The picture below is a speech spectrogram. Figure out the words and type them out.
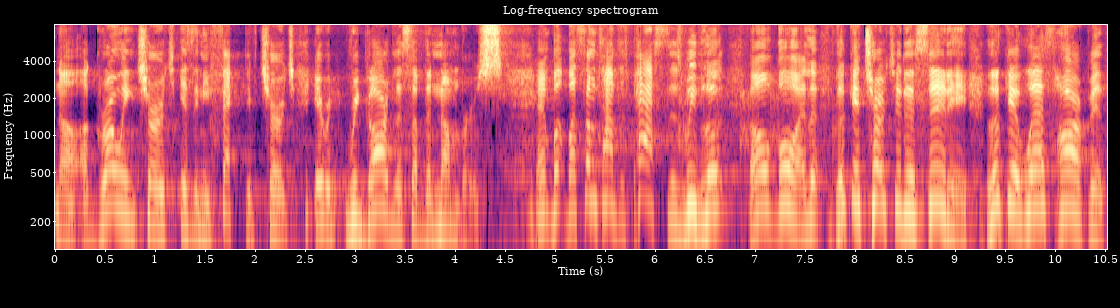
No, a growing church is an effective church, regardless of the numbers. And, but, but sometimes as pastors, we look, oh boy, look, look at Church of the City, look at West Harpeth,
